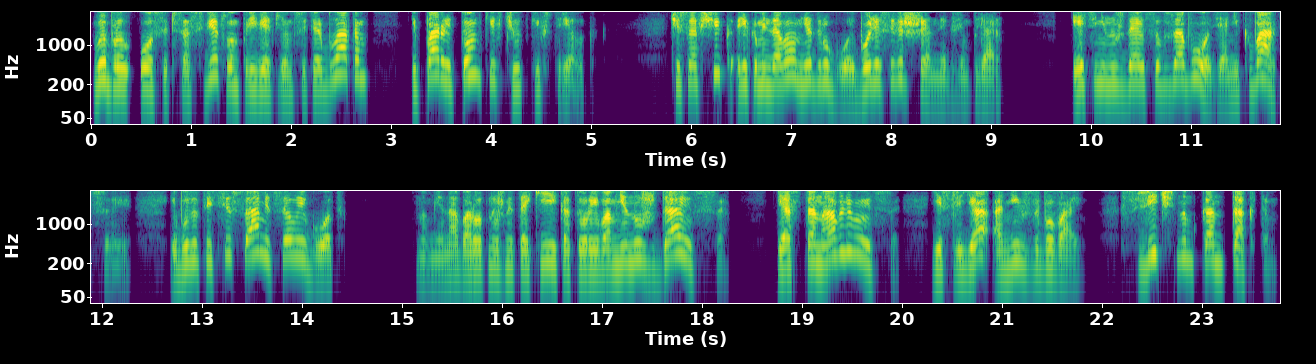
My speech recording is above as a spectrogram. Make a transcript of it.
Выбрал особь со светлым приветливым циферблатом и парой тонких чутких стрелок. Часовщик рекомендовал мне другой, более совершенный экземпляр. Эти не нуждаются в заводе, они кварцевые и будут идти сами целый год. Но мне наоборот нужны такие, которые во мне нуждаются и останавливаются, если я о них забываю с личным контактом.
